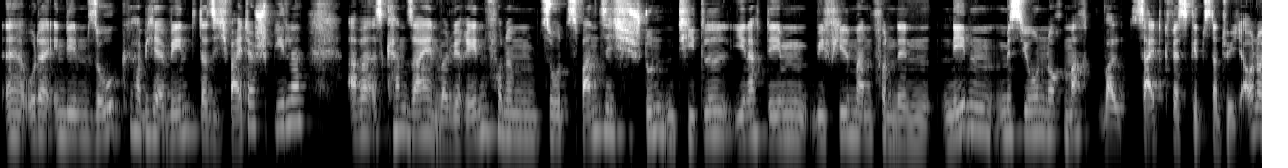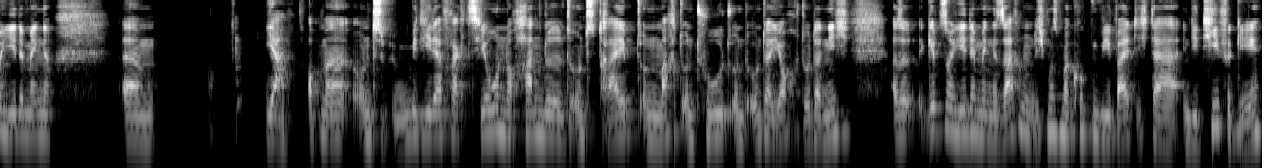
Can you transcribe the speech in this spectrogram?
äh, oder in dem Sog, habe ich erwähnt, dass ich weiterspiele. Aber es kann sein, weil wir reden von einem so 20-Stunden-Titel, je nachdem, wie viel man von den Nebenmissionen noch macht, weil Sidequests gibt es natürlich auch noch jede Menge. Ähm, ja, ob man und mit jeder Fraktion noch handelt und treibt und macht und tut und unterjocht oder nicht. Also gibt es noch jede Menge Sachen. Ich muss mal gucken, wie weit ich da in die Tiefe gehe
